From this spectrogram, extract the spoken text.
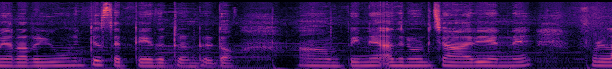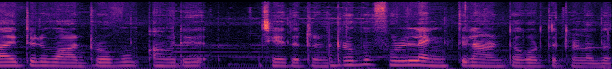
മിറർ യൂണിറ്റ് സെറ്റ് ചെയ്തിട്ടുണ്ട് കേട്ടോ പിന്നെ അതിനോട് ചാരി തന്നെ ഫുള്ളായിട്ടൊരു വാർഡ്രോബും അവർ ചെയ്തിട്ടുണ്ട്. വാർഡ്രോബ് ഫുൾ ലെങ്ത്തിലാണ് കേട്ടോ കൊടുത്തിട്ടുള്ളത്.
